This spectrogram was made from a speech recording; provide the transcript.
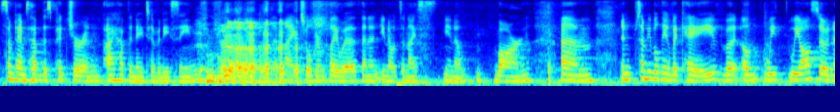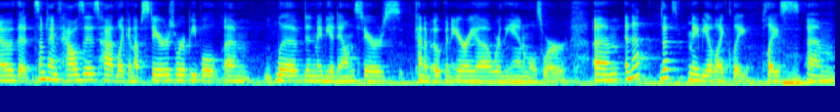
sometimes have this picture, and I have the nativity scene that my children play with, and you know it's a nice you know barn. Um, and some people think of a cave, but um, we we also know that sometimes houses had like an upstairs where people um, lived, and maybe a downstairs kind of open area where the animals were, um, and that that's maybe a likely place mm-hmm. Um,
